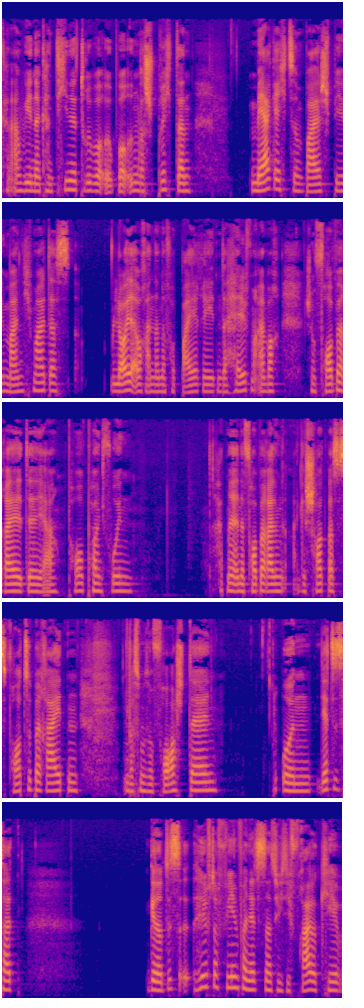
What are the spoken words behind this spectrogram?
keine Ahnung, wie in der Kantine drüber über irgendwas spricht, dann merke ich zum Beispiel manchmal, dass Leute auch aneinander vorbeireden. Da helfen einfach schon vorbereitete, ja, PowerPoint-Folien hat man in der Vorbereitung geschaut, was ist vorzubereiten, was muss man vorstellen. Und jetzt ist halt Genau, das hilft auf jeden Fall. Jetzt natürlich die Frage, okay,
